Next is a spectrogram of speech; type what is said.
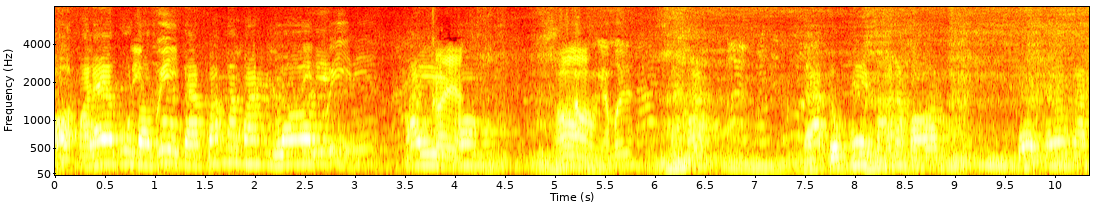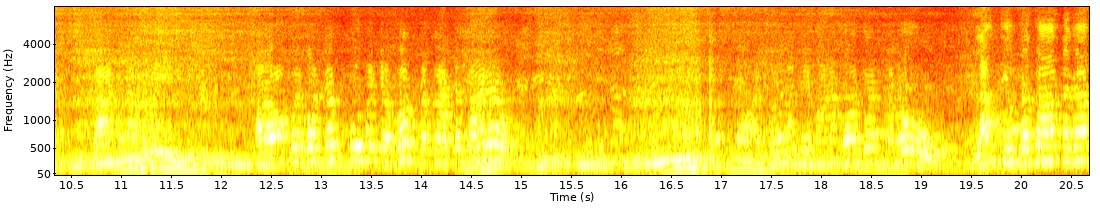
ออกมาแล้วผู้ ต่อสู้จากปั๊มน้ำมันรอลินไฟทองอ๋อนะครับจากกรุงเทพมหานครเดินเจอกับกาญจนบุรีเอาออกไปคนครับผู้ไม่เกี่ยวข้องประกาศจะตายแล้วต่อเชิญกรุงเทพมหานครครับมาดูหลังจุดสตาร์ทนะครับ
